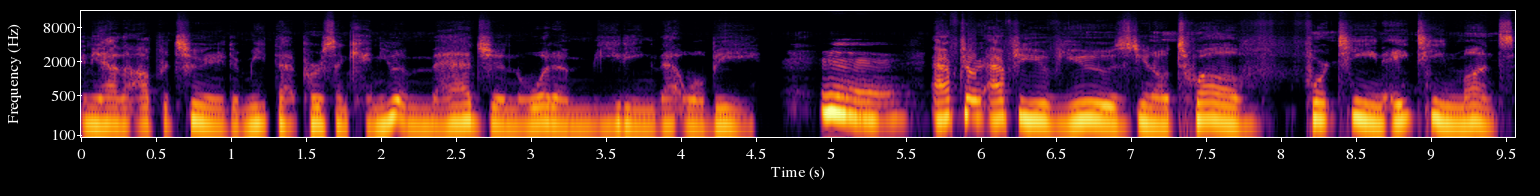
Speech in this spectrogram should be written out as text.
and you have the opportunity to meet that person can you imagine what a meeting that will be Hmm. after after you've used you know 12 14 18 months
